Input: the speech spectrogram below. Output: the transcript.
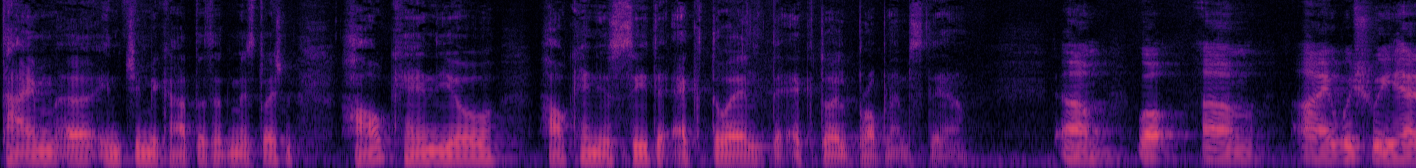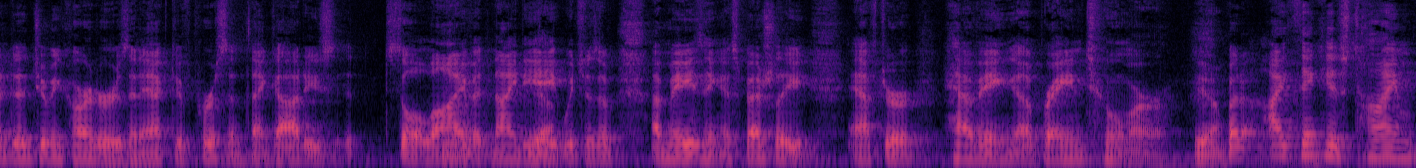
time uh, in Jimmy Carter's administration, how can you how can you see the actual the actual problems there? Um, well. Um, I wish we had uh, Jimmy Carter as an active person. Thank God he's still alive yeah. at 98, yeah. which is amazing, especially after having a brain tumor. Yeah. But I think his time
